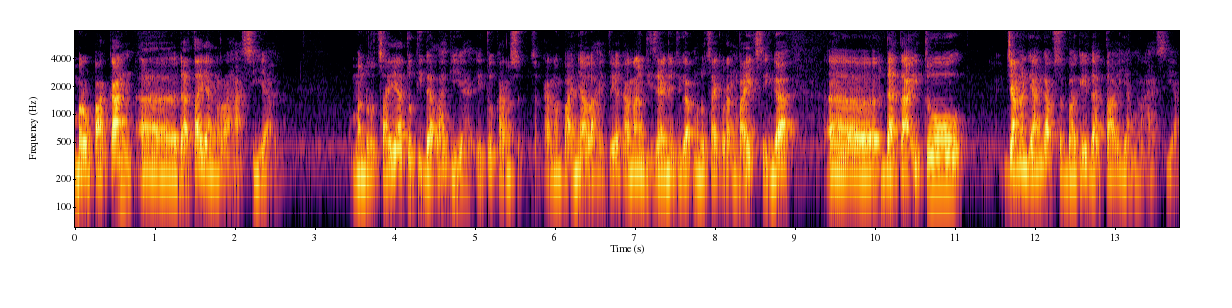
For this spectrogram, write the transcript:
merupakan uh, data yang rahasia. Gitu menurut saya tuh tidak lagi ya. Itu karena karena banyak lah itu ya. Karena desainnya juga menurut saya kurang baik sehingga uh, data itu jangan dianggap sebagai data yang rahasia.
